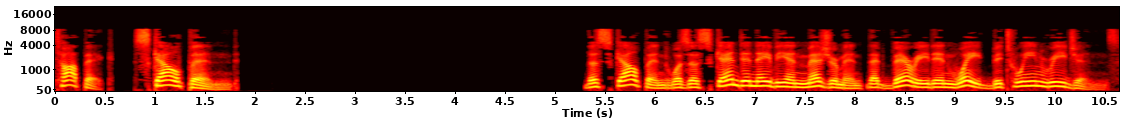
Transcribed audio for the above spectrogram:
Topic: Skalpund. The skalpund was a Scandinavian measurement that varied in weight between regions.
